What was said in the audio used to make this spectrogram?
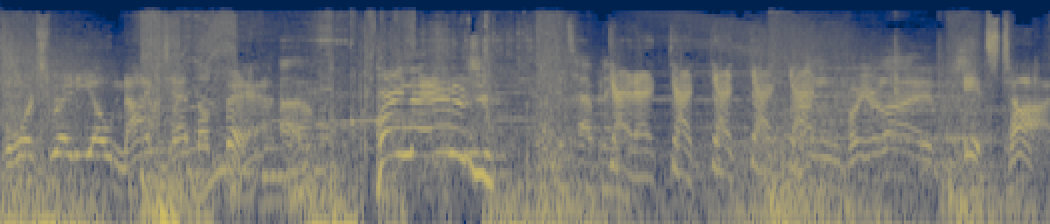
Sports Radio 910 The Fan. Bring the energy. It's happening. Run for your lives. It's time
